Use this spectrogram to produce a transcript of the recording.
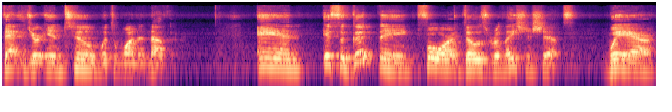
that you're in tune with one another. And it's a good thing for those relationships where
